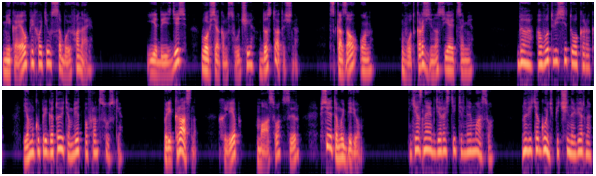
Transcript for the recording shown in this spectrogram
Микаэл прихватил с собой фонарь. «Еды здесь, во всяком случае, достаточно», — сказал он. «Вот корзина с яйцами». «Да, а вот висит окорок. Я могу приготовить омлет по-французски». «Прекрасно. Хлеб, масло, сыр — все это мы берем». «Я знаю, где растительное масло. Но ведь огонь в печи, наверное,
